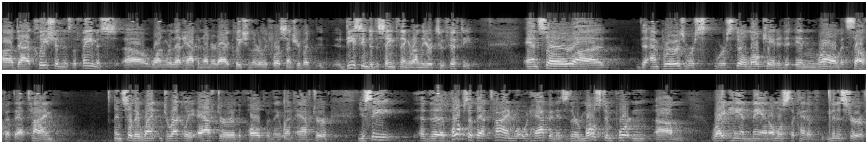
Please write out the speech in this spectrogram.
Uh, Diocletian is the famous uh, one where that happened under Diocletian in the early 4th century, but Decian did the same thing around the year 250. And so uh, the emperors were, were still located in Rome itself at that time. And so they went directly after the Pope and they went after, you see, the popes at that time, what would happen is their most important um, right-hand man, almost the kind of minister of,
